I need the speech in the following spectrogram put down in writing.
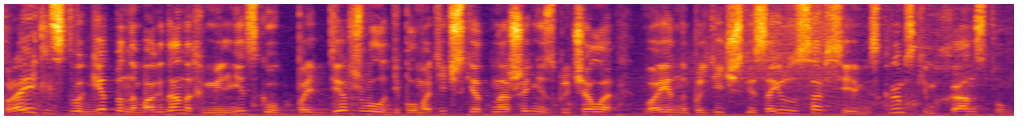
Правительство Гетмана Богдана Хмельницкого поддерживало дипломатические отношения, заключало военно-политические союзы со всеми, с Крымским ханством,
